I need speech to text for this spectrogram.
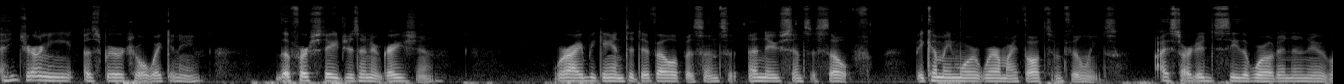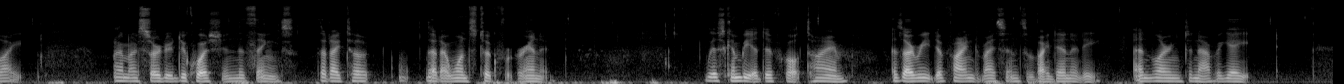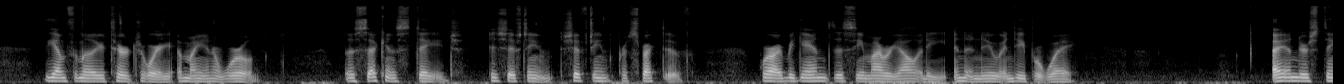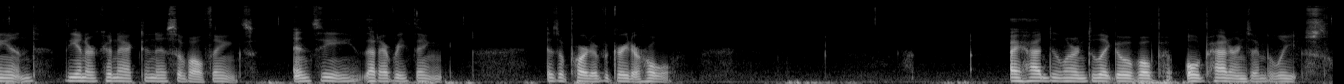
a journey of spiritual awakening. The first stage is integration, where I began to develop a sense, a new sense of self, becoming more aware of my thoughts and feelings. I started to see the world in a new light, and I started to question the things that I took that I once took for granted. This can be a difficult time as I redefined my sense of identity and learned to navigate the unfamiliar territory of my inner world. The second stage is shifting shifting perspective, where I began to see my reality in a new and deeper way. I understand the interconnectedness of all things and see that everything is a part of a greater whole. I had to learn to let go of old, old patterns and beliefs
